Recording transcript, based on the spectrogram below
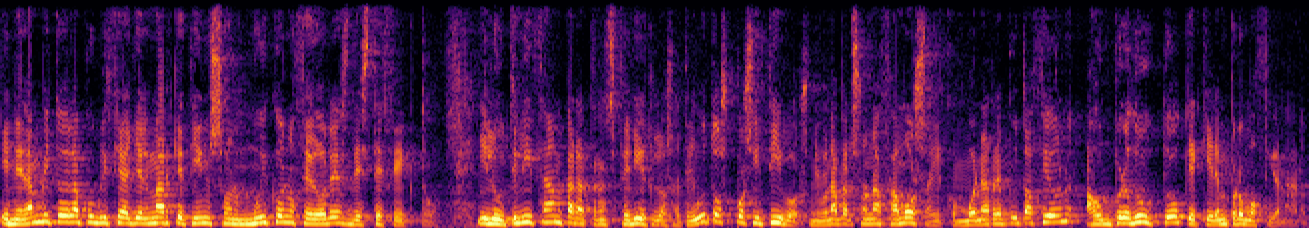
En el ámbito de la publicidad y el marketing son muy conocedores de este efecto y lo utilizan para transferir los atributos positivos de una persona famosa y con buena reputación a un producto que quieren promocionar.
